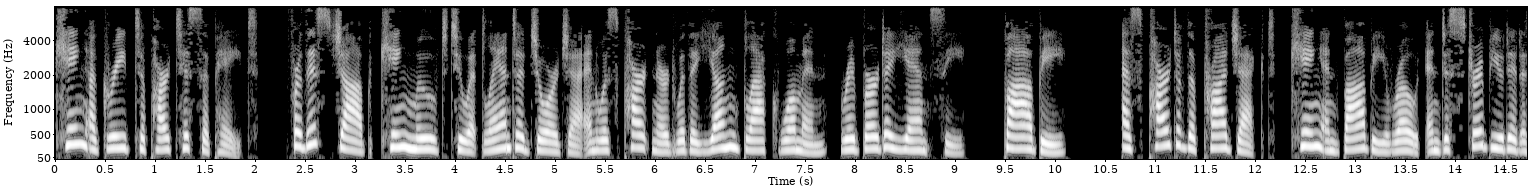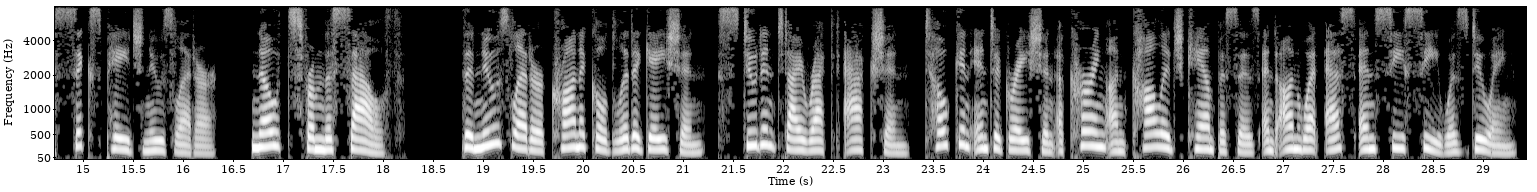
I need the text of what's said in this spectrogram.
King agreed to participate. For this job King moved to Atlanta, Georgia and was partnered with a young black woman, Roberta Yancey Bobby. As part of the project, King and Bobby wrote and distributed a six-page newsletter, Notes from the South. The newsletter chronicled litigation, student direct action, token integration occurring on college campuses and on what SNCC was doing.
